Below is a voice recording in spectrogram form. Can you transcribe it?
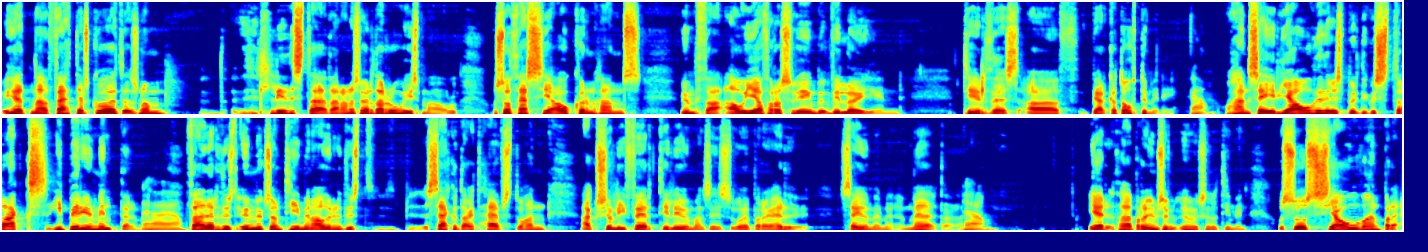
hérna þetta er sko þetta er svona hliðstæð, það er annars verið þetta rúísmál og svo þessi ákvörun hans um það á ég að fara á svegum við lögin til þess að bjarga dóttur minni? Já, og hann segir já við þeirri spurningu strax í byrjun myndarinn það er þú veist umhugsan tíminn áður en þú veist second act hefst og hann actually fer til yfirmannsins og er bara, herðu, segðu mér með, með þetta. Já. er, það er bara umhugsan tíminn og svo sjáum hann bara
